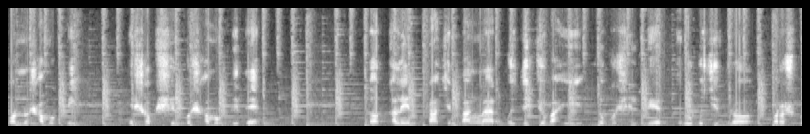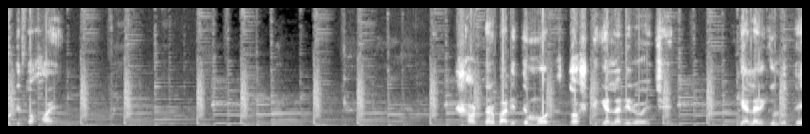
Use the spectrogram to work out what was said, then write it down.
পণ্য সামগ্রী। এসব শিল্প সামগ্রীতে তৎকালীন প্রাচীন বাংলার ঐতিহ্যবাহী লোকশিল্পের রূপচিত্র প্রস্ফুটিত হয়। সর্দার বাড়িতে মোট দশটি গ্যালারি রয়েছে। গ্যালারিগুলোতে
